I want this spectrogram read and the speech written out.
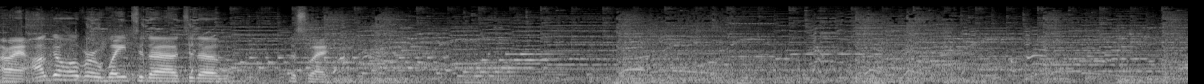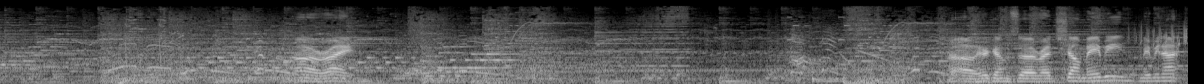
All right, I'll go over way to the to the this way. Comes a red shell. Maybe, maybe not.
